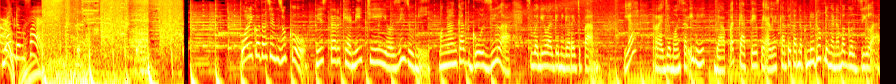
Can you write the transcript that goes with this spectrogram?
Random fact. Wali kota Shinjuku, Mr. Kenichi Yoshizumi, mengangkat Godzilla sebagai warga negara Jepang. Ya, Raja monster ini dapat KTP alias kartu tanda penduduk dengan nama Godzilla.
